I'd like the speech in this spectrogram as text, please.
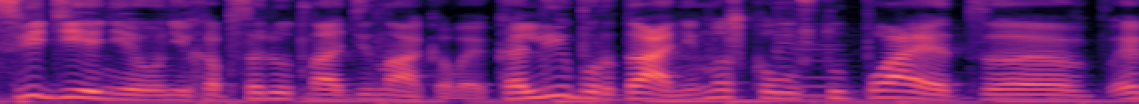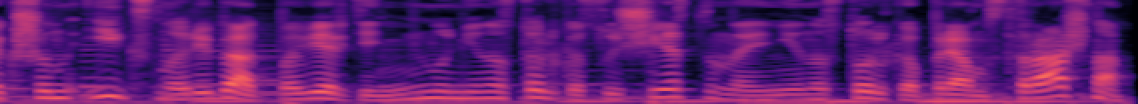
Сведение у них абсолютно одинаковое. Калибр, да, немножко уступает э, Action X, но, ребят, поверьте, ну не настолько существенно и не настолько прям страшно.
